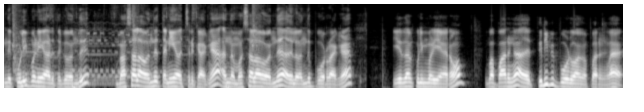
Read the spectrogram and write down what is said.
இந்த குழிப்பணியாரத்துக்கு வந்து மசாலா வந்து தனியாக வச்சுருக்காங்க. அந்த மசாலாவை வந்து அதில் வந்து போடுறாங்க. இதுதான் குழிப்பணியாரம். இப்போ பாருங்கள் அதை திருப்பி போடுவாங்க பாருங்களேன்.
